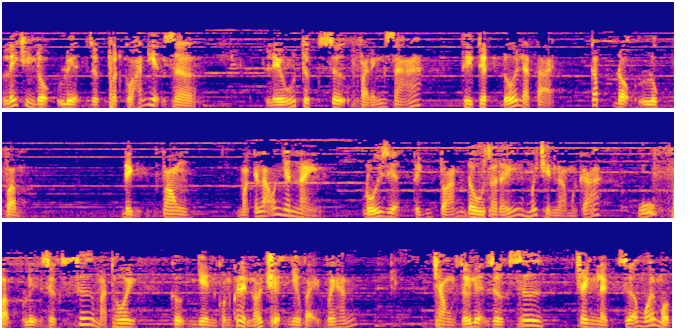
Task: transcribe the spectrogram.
Lấy trình độ luyện dược thuật của hắn hiện giờ Nếu thực sự phải đánh giá thì tuyệt đối là tại cấp độ lục phẩm đỉnh phong mà cái lão nhân này đối diện tính toán đâu ra đấy mới chỉ là một gã ngũ phẩm luyện dược sư mà thôi, cự nhiên còn có thể nói chuyện như vậy với hắn. Trong giới luyện dược sư, tranh lệch giữa mỗi một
